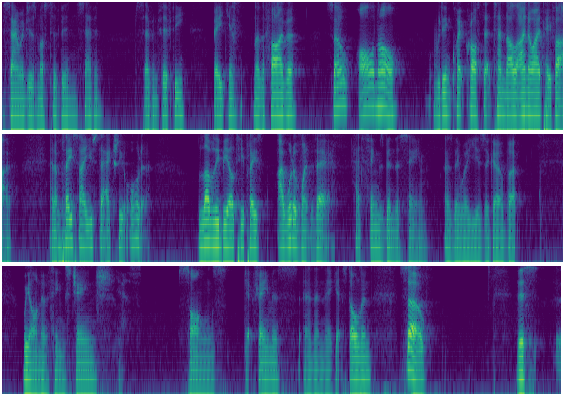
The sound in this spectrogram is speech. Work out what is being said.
sandwiches must have been seven, seven fifty. Bacon, another fiver. So all in all, we didn't quite cross that ten dollar. I know I'd pay five, and a Mhm. place I used to actually order, lovely BLT place. I would have went there had things been the same as they were years ago. But we all know things change. Yes. Songs get famous and then they get stolen. So this uh,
